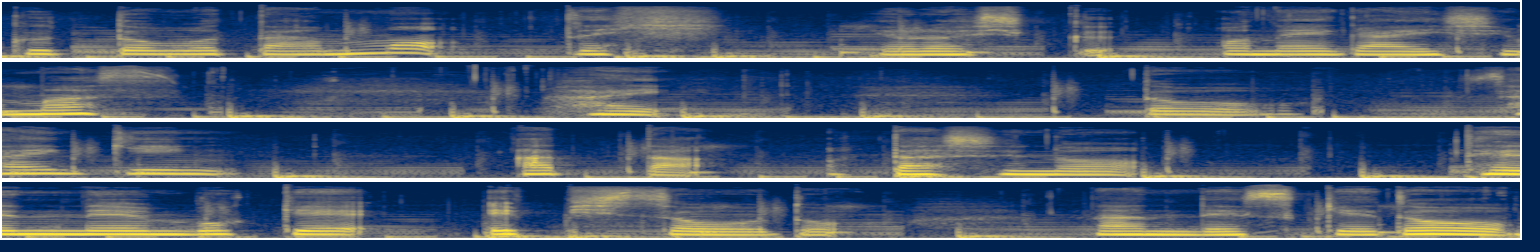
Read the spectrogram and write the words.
グッドボタンもぜひよろしくお願いします。はい。と最近あった私の天然ボケエピソードなんですけど、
